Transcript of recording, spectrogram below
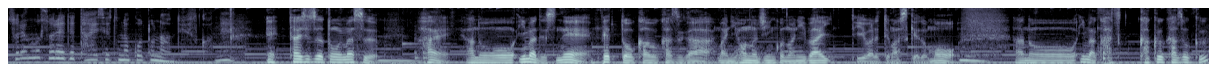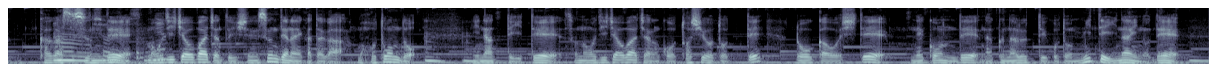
それもそれで大切なことなんですかね？え大切だと思います。うんはい、あの今ですねペットを飼う数が、まあ、日本の人口の2倍って言われてますけども、あの今か核家族化が進んうんで,、ねまあ、おじいちゃんおばあちゃんと一緒に住んでない方が、まあ、ほとんどうんうんになっていて、そのおじいちゃんおばあちゃんがこう年を取って老化をして寝込んで亡くなるっていうことを見ていないのでうん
